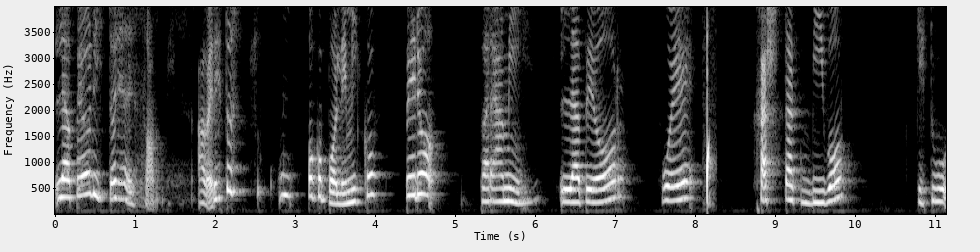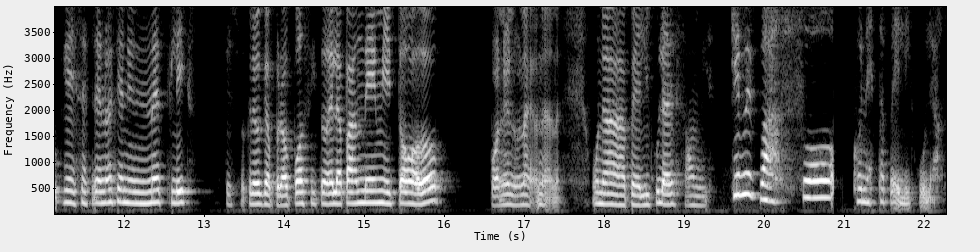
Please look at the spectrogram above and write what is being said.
La peor historia de zombie. A ver, esto es un poco polémico, pero para mí la peor fue hashtag vivo, que, estuvo, que se estrenó este año en Netflix, que yo creo que a propósito de la pandemia y todo, ponen una, una, película de zombies. ¿Qué me pasó con esta película?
